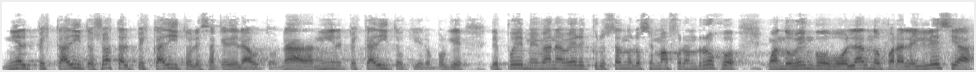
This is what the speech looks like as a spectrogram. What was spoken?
Ni el pescadito, yo hasta el pescadito le saqué del auto, nada, ni el pescadito quiero, porque después me van a ver cruzando los semáforos en rojo cuando vengo volando para la iglesia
